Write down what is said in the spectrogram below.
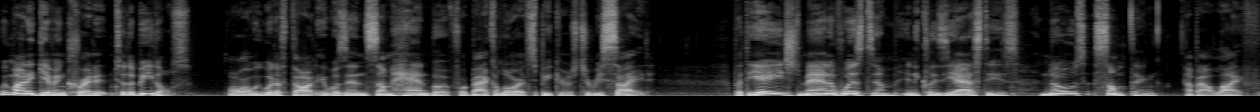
we might have given credit to the Beatles, or we would have thought it was in some handbook for baccalaureate speakers to recite. But the aged man of wisdom in Ecclesiastes knows something about life.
